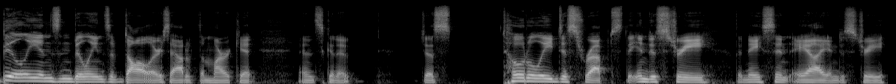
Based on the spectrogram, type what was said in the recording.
billions and billions of dollars out of the market, and it's gonna just totally disrupt the industry, the nascent AI industry,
